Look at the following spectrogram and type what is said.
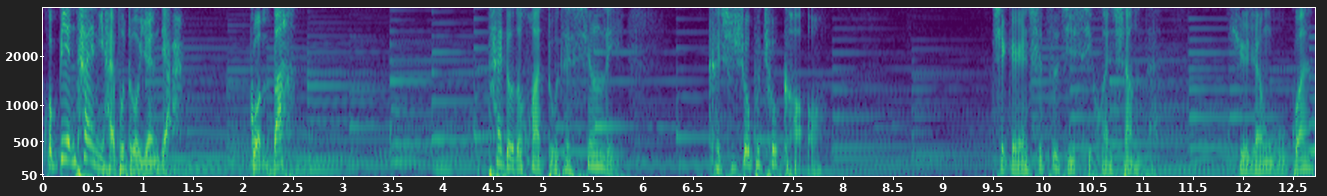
我变态你还不躲远点儿？滚吧！太多的话堵在心里，可是说不出口。这个人是自己喜欢上的，与人无关。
